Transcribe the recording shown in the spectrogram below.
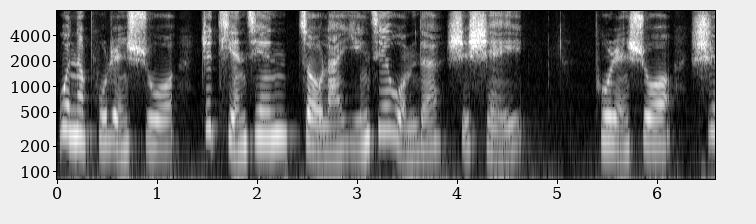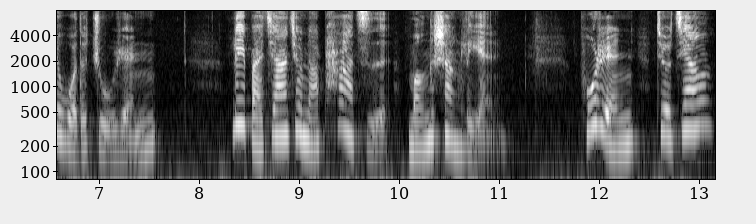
问那仆人说：“这田间走来迎接我们的是谁？”仆人说：“是我的主人。”利百加就拿帕子蒙上脸。仆人就将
